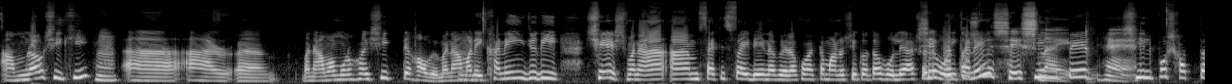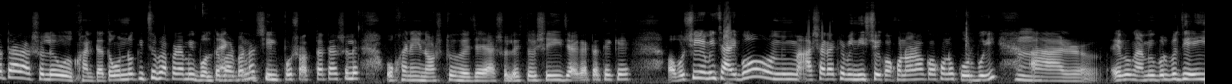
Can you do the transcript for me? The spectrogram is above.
আমরাও শিখি। আহ, আর মানে আমার মনে হয় শিখতে হবে। মানে আমার এখানেই যদি শেষ মানে আই এম স্যাটিসফাইড এনাফ এরকম একটা মানসিকতা হলে আসলে ওইখানে শেষ। শিল্পের হ্যাঁ। শিল্প সত্তাটা আসলে ওখানটা। তো অন্য কিছুর ব্যাপারে আমি বলতে পারব না। শিল্প সত্তাটা আসলে ওখানেই নষ্ট হয়ে যায় আসলে। তো সেই জায়গাটা থেকে অবশ্যই আমি চাইব আশা রাখি আমি নিশ্চয়ই কখনো না কখনো করবোই। আর এবং আমি বলব যে এই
